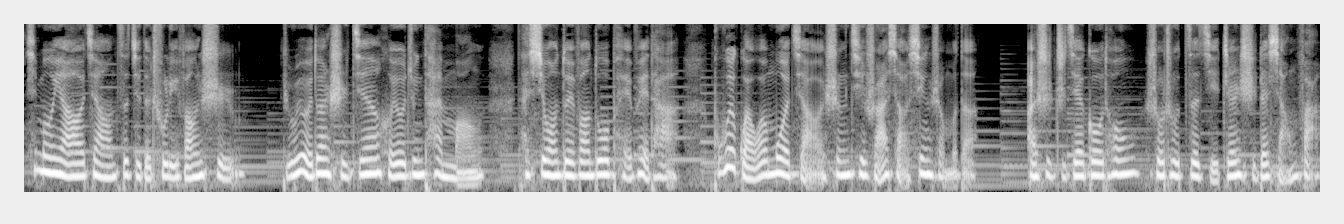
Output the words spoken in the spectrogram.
奚梦瑶讲自己的处理方式。比如有一段时间何猷君太忙，他希望对方多陪陪他，不会拐弯抹角、生气耍小性什么的，而是直接沟通，说出自己真实的想法。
